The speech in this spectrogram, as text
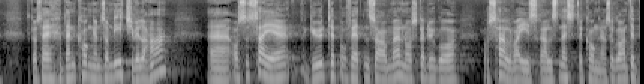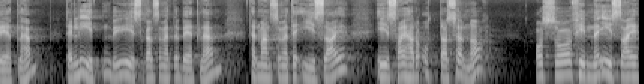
si, den kongen som de ikke ville ha. Eh, og Så sier Gud til profeten Samuel nå skal du gå og salve Israels neste konge. Så går han til Betlehem, til en liten by i Israel som heter Betlehem, til en mann som heter Isai. Isai hadde åtte sønner. Og Så finner Isai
